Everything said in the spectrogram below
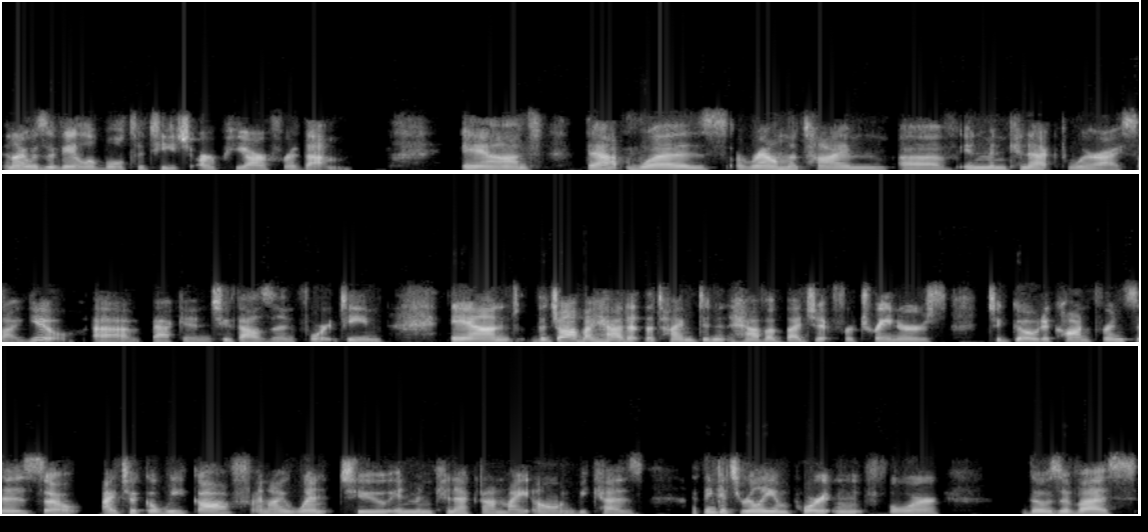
and I was available to teach RPR for them. And that was around the time of Inman Connect where I saw you uh, back in 2014. And the job I had at the time didn't have a budget for trainers to go to conferences. So I took a week off and I went to Inman Connect on my own because I think it's really important for those of us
